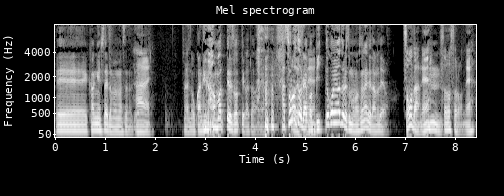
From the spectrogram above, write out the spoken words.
え還元したいと思いますので。はい。あの、お金が余ってるぞっていう方はね。そろそろやっぱビットコインアドレスも載せなきゃダメだよ。そうだね。うん、そろそろね。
